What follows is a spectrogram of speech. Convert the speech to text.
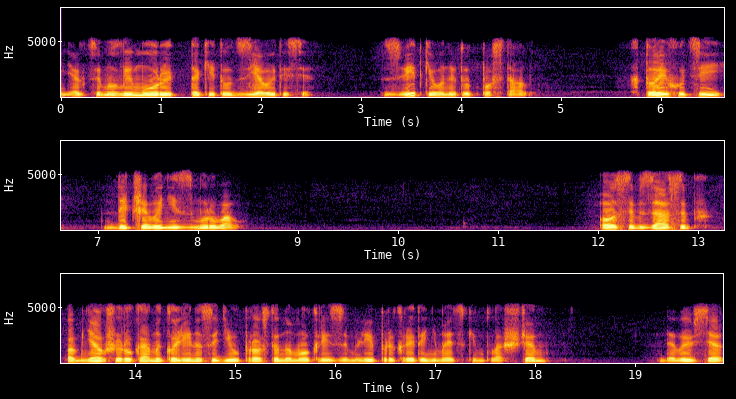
Як це могли мури такі тут з'явитися? Звідки вони тут постали? Хто їх у цій дичавині змурував? Осип засип, обнявши руками коліна, сидів просто на мокрій землі, прикритий німецьким плащем, дивився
